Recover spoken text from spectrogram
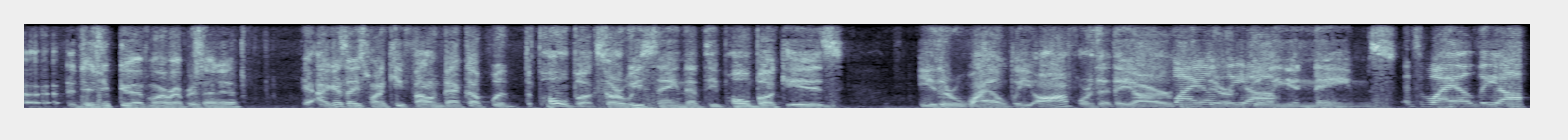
uh, did you have more, Representative? Yeah, I guess I just want to keep following back up with the poll book. So are we saying that the poll book is either wildly off or that they are Wildly they're off. filling in names? It's wildly off.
